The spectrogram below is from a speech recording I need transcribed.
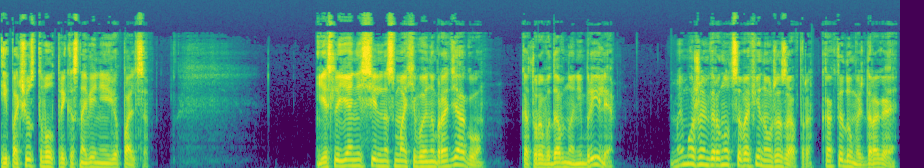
и почувствовал прикосновение ее пальцев. «Если я не сильно смахиваю на бродягу, которого давно не брили, мы можем вернуться в Афину уже завтра. Как ты думаешь, дорогая?»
